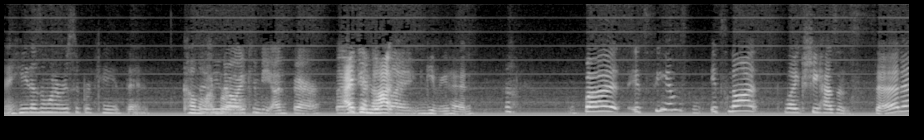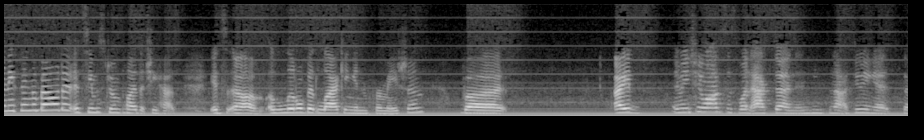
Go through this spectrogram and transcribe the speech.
and he doesn't want to reciprocate then come Then on, you bro. know it can be unfair. Then I cannot like, give you head. But it seems it's not like she hasn't said anything about it. It seems to imply that she has. It's um, a little bit lacking information, but I I mean, she wants this one act done, and he's not doing it. So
